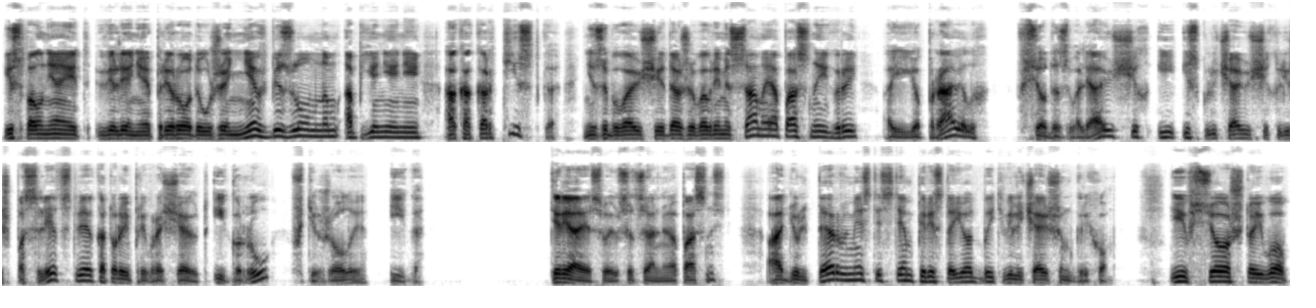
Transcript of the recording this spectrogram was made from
исполняет веление природы уже не в безумном опьянении, а как артистка, не забывающая даже во время самой опасной игры о ее правилах, все дозволяющих и исключающих лишь последствия, которые превращают игру в тяжелое иго. Теряя свою социальную опасность, адюльтер вместе с тем перестает быть величайшим грехом. И все, что его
